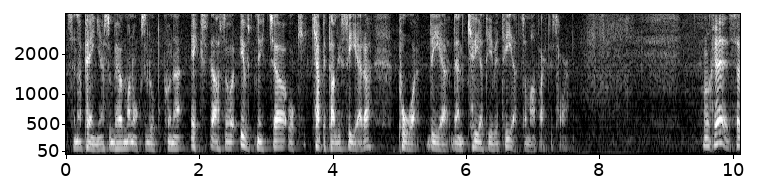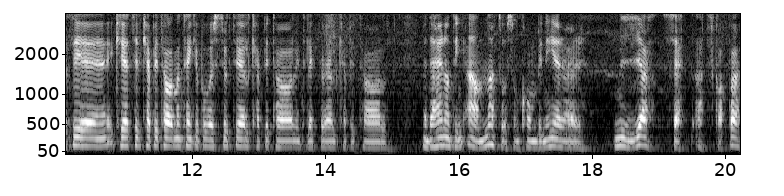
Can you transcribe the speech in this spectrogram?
sina pengar så behöver man också då kunna ex, alltså utnyttja och kapitalisera på det, den kreativitet som man faktiskt har. Okej, okay, så det är kreativt kapital, man tänker på strukturellt kapital, intellektuellt kapital. Men det här är någonting annat då som kombinerar nya sätt att skapa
